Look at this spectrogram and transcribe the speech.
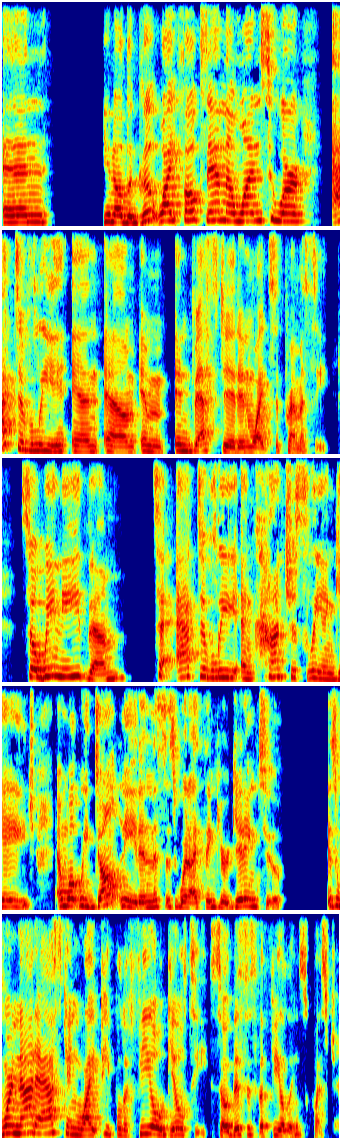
And, you know, the good white folks and the ones who are actively in, um, in, invested in white supremacy. So we need them to actively and consciously engage. And what we don't need, and this is what I think you're getting to, is we're not asking white people to feel guilty. So this is the feelings question.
